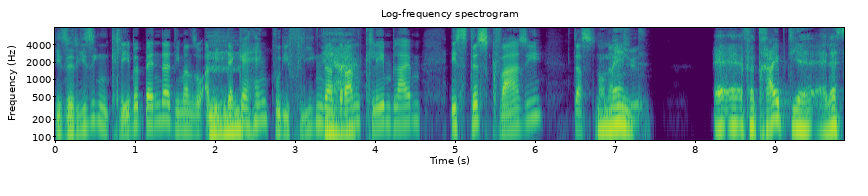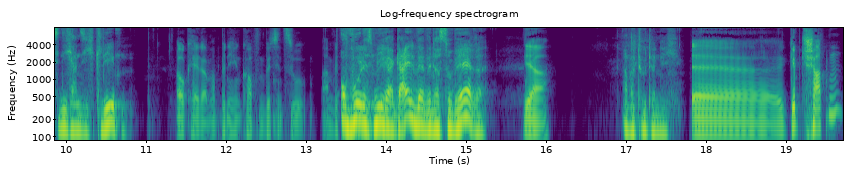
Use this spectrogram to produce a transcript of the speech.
diese riesigen Klebebänder, die man so an die Decke hängt, wo die Fliegen da Mhm. Ja. dran kleben bleiben? Ist das quasi das Moment. Natür- er, er vertreibt die, er lässt sie nicht an sich kleben. Okay, da bin ich im Kopf ein bisschen zu ambitioniert. Obwohl es mega geil wäre, wenn das so wäre. Ja. Aber tut er nicht. Äh, gibt Schatten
